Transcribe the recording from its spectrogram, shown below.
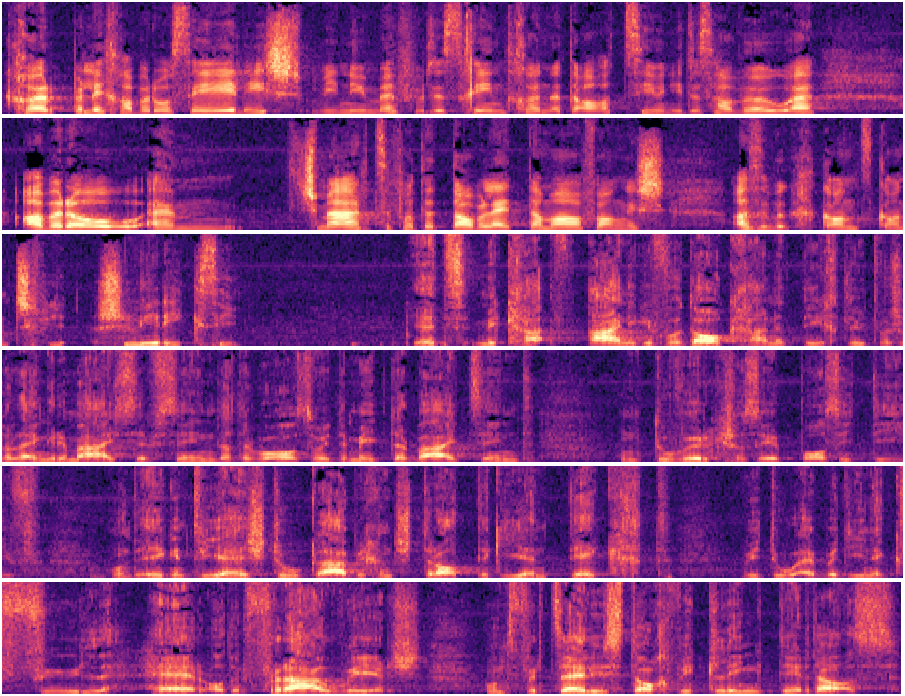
körperlich, aber auch seelisch, wie nicht mehr für das Kind da sein, wenn ich das wollte. Aber auch ähm, die Schmerzen von der Tablette am Anfang ist also wirklich ganz, ganz schwierig gewesen. Jetzt, einige von da kennen dich, die Leute, die schon länger im ICF sind oder die so in der Mitarbeit sind und du wirkst schon sehr positiv. Und irgendwie hast du, glaube ich, eine Strategie entdeckt, wie du eben deine Gefühle Herr oder Frau wirst. Und erzähl uns doch, wie klingt dir das?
